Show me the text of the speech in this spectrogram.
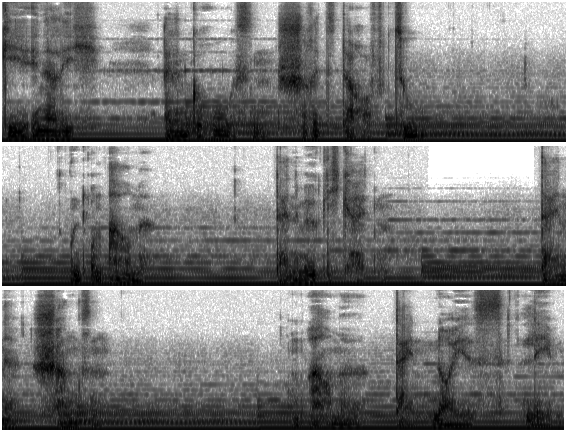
Gehe innerlich einen großen Schritt darauf zu und umarme deine Möglichkeiten, deine Chancen, umarme dein neues Leben.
